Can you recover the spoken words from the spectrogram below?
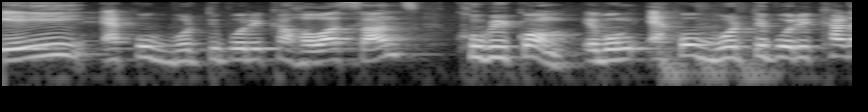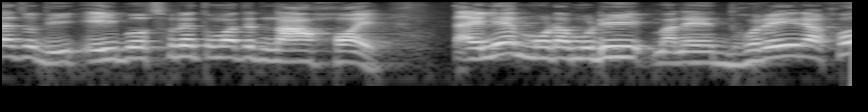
এই একক ভর্তি পরীক্ষা হওয়ার চান্স খুবই কম এবং একক ভর্তি পরীক্ষাটা যদি এই বছরে তোমাদের না হয়, তাইলে মোটামুটি মানে ধরেই রাখো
